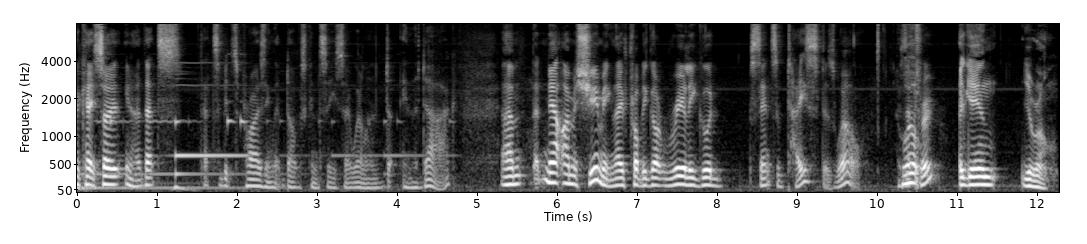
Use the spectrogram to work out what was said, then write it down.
Okay, so you know that's that's a bit surprising that dogs can see so well in, the in the dark. Um, but now I'm assuming they've probably got really good sense of taste as well. Is well, that true? Again, you're wrong.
